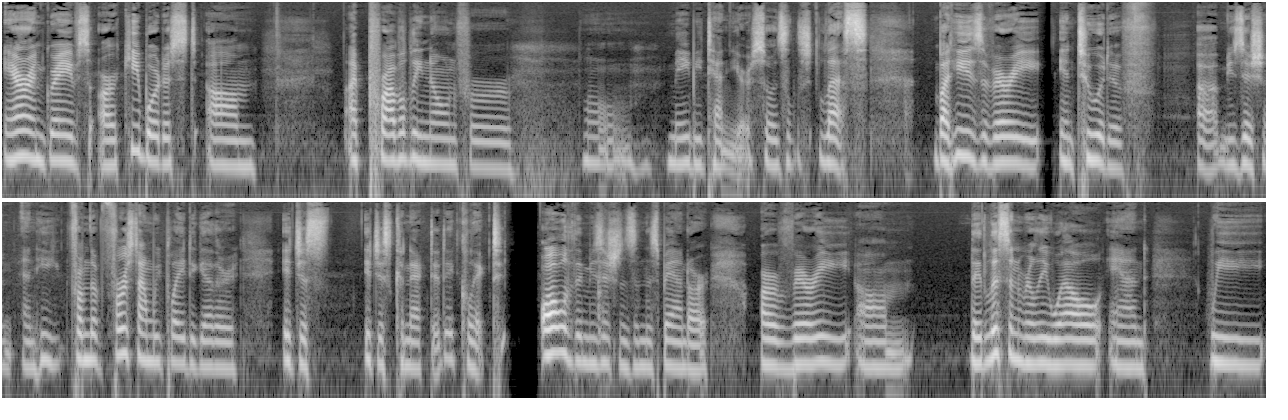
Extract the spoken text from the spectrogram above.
Aaron Graves, our keyboardist, um, I've probably known for oh, maybe ten years, so it's less. But he's a very intuitive uh, musician, and he from the first time we played together, it just it just connected, it clicked. All of the musicians in this band are are very um, they listen really well and we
